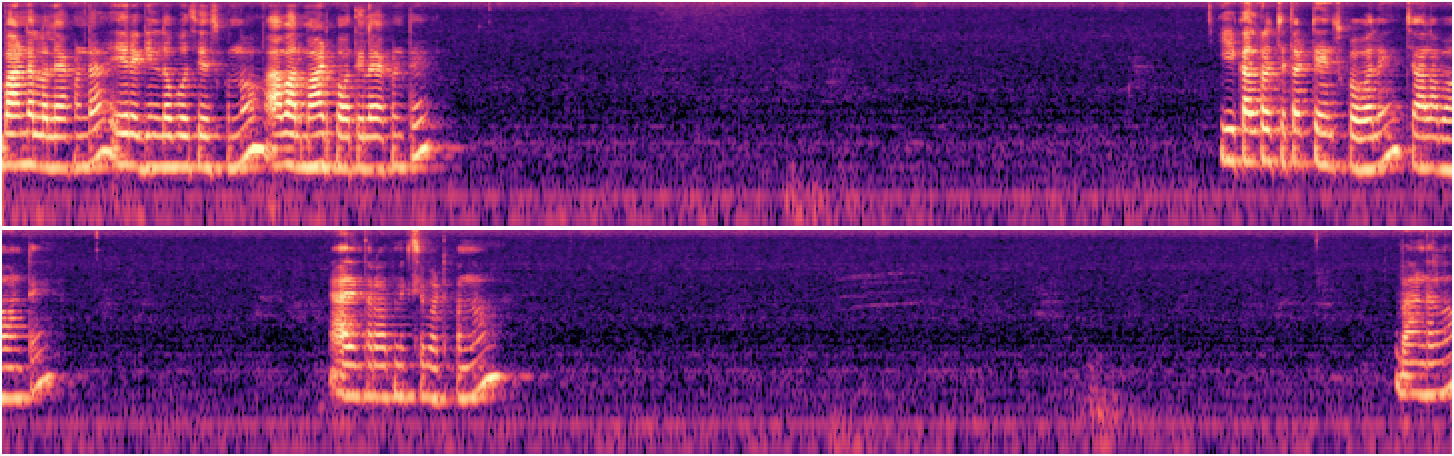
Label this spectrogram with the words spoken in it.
బాండల్లో లేకుండా ఏరే గిన్నెలో పోసేసుకుందాం. ఆవాలు మాడిపోతాయి లేకుంటే. ఈ కలర్ వచ్చేటట్టు వేయించుకోవాలి. చాలా బాగుంటాయి. ఆరిన తర్వాత మిక్సీ పట్టుకుందాం. బాండలో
